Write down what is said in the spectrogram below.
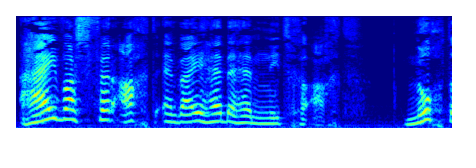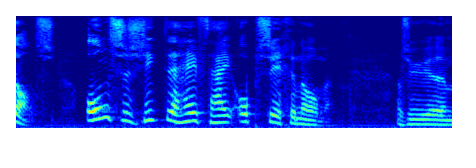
Hij was veracht en wij hebben hem niet geacht. Nochtans, onze ziekte heeft hij op zich genomen. Als u ehm,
